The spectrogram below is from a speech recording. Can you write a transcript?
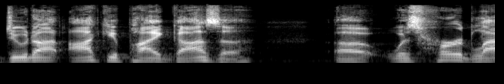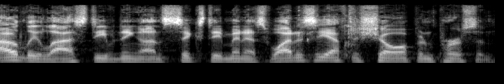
do not occupy Gaza, uh, was heard loudly last evening on 60 Minutes. Why does he have to show up in person?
